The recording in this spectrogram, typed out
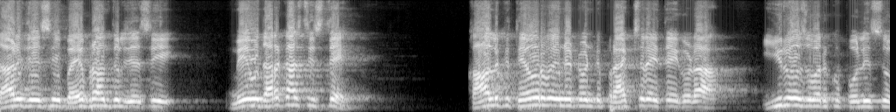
దాడి చేసి భయభ్రాంతులు చేసి మేము దరఖాస్తు ఇస్తే కాలుకి తీవ్రమైనటువంటి ఫ్రాక్చర్ అయితే కూడా ఈ రోజు వరకు పోలీసు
